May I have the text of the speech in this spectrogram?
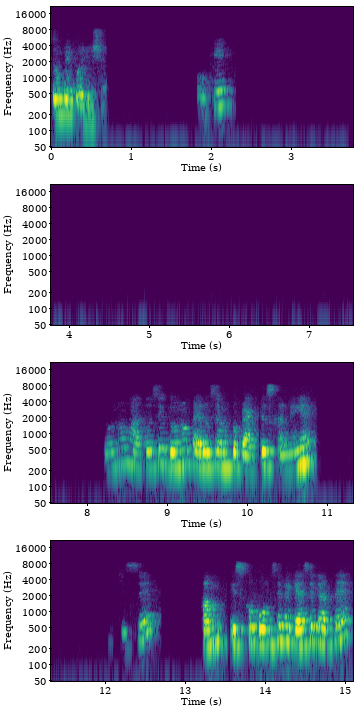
zombie position okay? तो दोनों हाथों से, दोनों पैरों से हमको प्रैक्टिस करनी है, जिससे हम इसको पोमसे में कैसे करते हैं?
